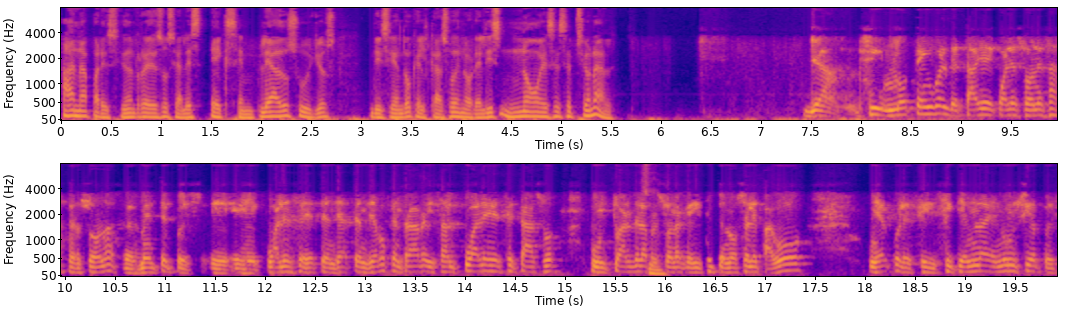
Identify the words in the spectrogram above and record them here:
han aparecido en redes sociales ex empleados suyos diciendo que el caso de Norelis no es excepcional. Ya, sí, no tengo el detalle de cuáles son esas personas, realmente pues eh, eh, cuáles eh, tendría- tendríamos que entrar a revisar cuál es ese caso puntual de la Sí. persona que dice que no se le pagó. Miércoles, si, si tiene una denuncia pues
